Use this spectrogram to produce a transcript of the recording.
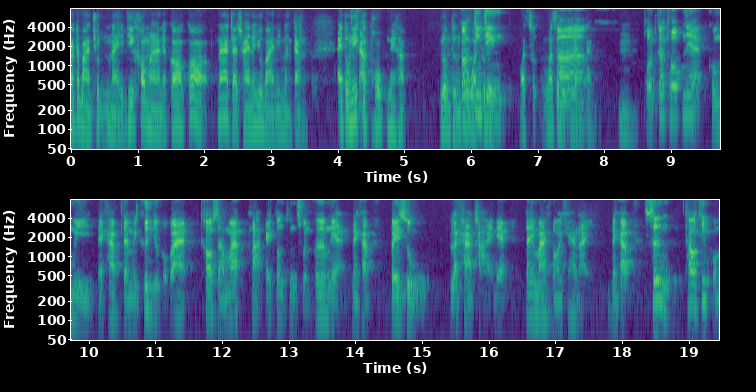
รัฐบาลชุดไหนที่เข้ามาเนี่ยก็ก็น่าจะใช้นโยบายนี้เหมือนกัน ไอ้ตรงนี้กระทบไหมครับ รวมถึงพวกวัสดุวัสดุอะไรต่างผลกระทบเนี่ยคงมีนะครับ แต่มันขึ้นอยู่กับว่าเขาสามารถผลักไอ้ต้นทุนส่วนเพิ่มเนี่ยนะครับ ไปสู่ราคาขายเนี่ยได้มากน้อยแค่ไหนนะครับ ซึ่งเท่าที่ผม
